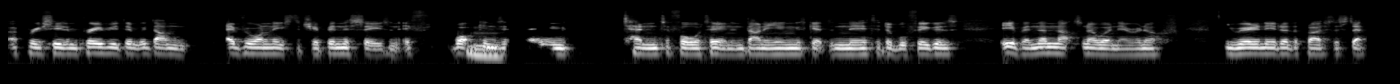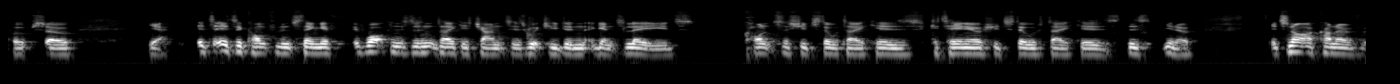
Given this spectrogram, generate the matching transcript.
a pre-season preview, didn't we? Done. Everyone needs to chip in this season. If Watkins mm. is getting 10 to 14 and Danny Ings gets near to double figures, even then that's nowhere near enough. You really need other players to step up. So, yeah, it's it's a confidence thing. If if Watkins doesn't take his chances, which he didn't against Leeds, Konsa should still take his, Coutinho should still take his. There's, you know, it's not a kind of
